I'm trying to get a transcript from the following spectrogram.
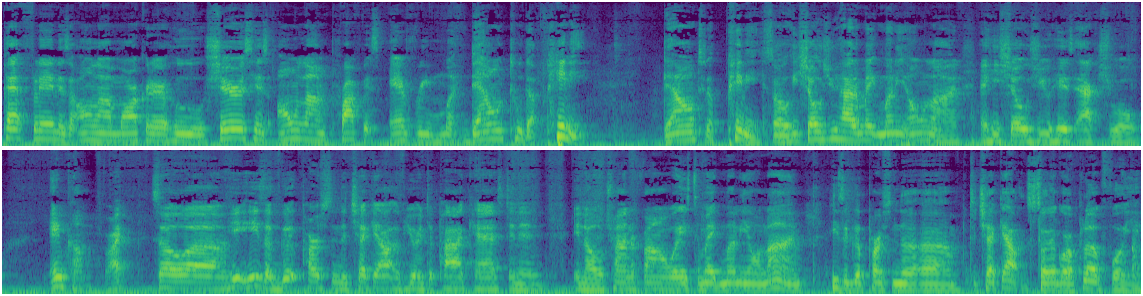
Pat Flynn is an online marketer who shares his online profits every month down to the penny. down to the penny. So he shows you how to make money online, and he shows you his actual income, right? So uh, he, he's a good person to check out if you're into podcasting and you know trying to find ways to make money online. He's a good person to um, to check out. So they're going to plug for you.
